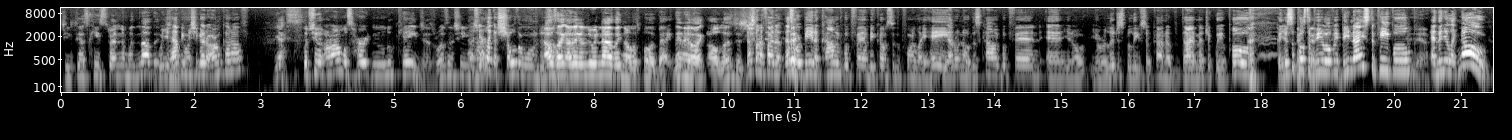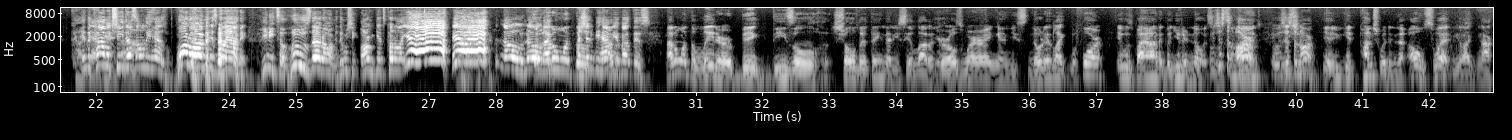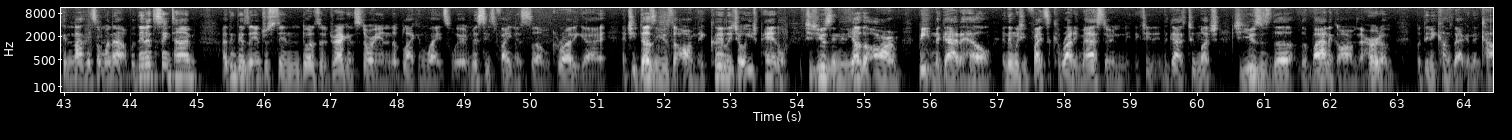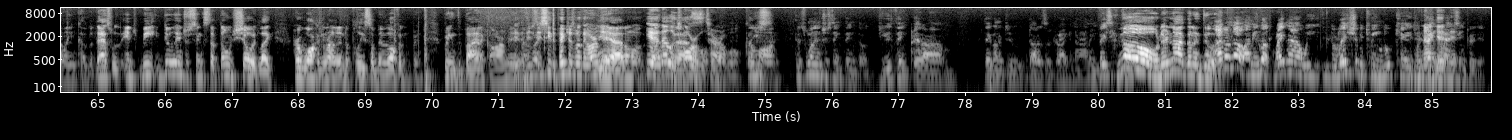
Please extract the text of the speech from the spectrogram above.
She just keeps threatening them with nothing. Were you She- happy when she got her arm cut off? Yes. But your arm was hurting Luke Cage's, wasn't she? No, she hurt? had like a shoulder wound. Or I was like, are they gonna do it now? Like, no, let's pull it back. Then they're like, oh, let's just. That's when I find out. That's where being a comic book fan becomes to the point like, hey, I don't know, this comic book fan and you know your religious beliefs are kind of diametrically opposed. Because you're supposed to be be nice to people, Yeah. and then you're like, no. Cut In the that comic, she doesn't only has one arm and it's bionic. You need to lose that arm, and then when she arm gets cut, I'm like, yeah, yeah. No, no. But I don't want the- I shouldn't be happy about this. I don't want the later big diesel shoulder thing that you see a lot of Yeah. girls wearing, and you that like before it was bionic, but you didn't know it. It was just an arm. It was just an arm. Yeah, you get punched with it, and like, oh sweat, you're like knocking knocking someone out. But then at the same time, I think there's an interesting Daughters of the Dragon story in the black and whites where Misty's fighting this um, karate guy, and she doesn't use the arm. They clearly show each panel she's using the other arm, beating the guy to hell. And then when she fights the karate master and she, the guy's too much, she uses the the bionic arm to hurt him. but then he comes back and then Colleen comes. But that's what in, be do interesting stuff. Don't show it like her walking around in the police open off and bring, bring the bionic arm in. Did, I'm you see the pictures with the arm? Yeah, I don't. Yeah, that looks that's horrible. Terrible. Come you s- on. There's one interesting thing though. Do you think that um they're gonna do Daughters of the Dragon now? I mean, basically. No, they're not gonna do it. I don't know. I mean, look. Right now, we the relationship between Luke Cage We're and not Danny getting Rand pretty good.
